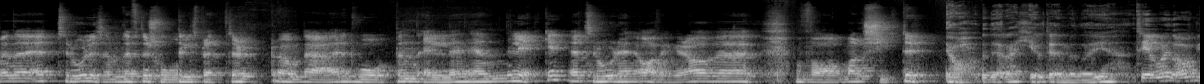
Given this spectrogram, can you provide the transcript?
men eh, jeg tror liksom definisjonen til sprettert, om det er et våpen eller en leke, jeg tror det avhenger av eh, hva man skyter. Ja, det er jeg helt enig med deg i. Temaet i dag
